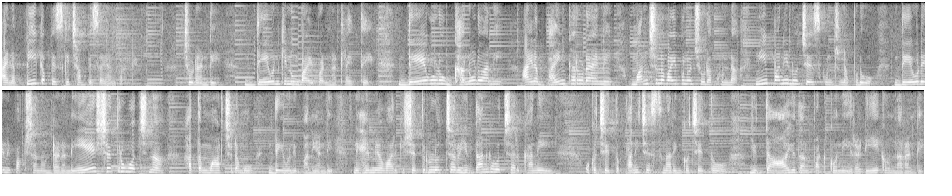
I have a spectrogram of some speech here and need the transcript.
ఆయన పీక పిసికి చంపేశాయంట అండి. చూడండి దేవునికి నువ్వు భయపడినట్లయితే దేవుడు ఘనుడు అని ఆయన భయంకరుడాయని మనుషుల వైపు నువ్వు చూడకుండా నీ పని నువ్వు చేసుకుంటున్నప్పుడు దేవుడే నీ ఉంటాడండి. ఏ శత్రువు వచ్చినా హతం మార్చడము దేవుని పని అండి. నిహమ్య వారికి శత్రువులు వచ్చారు యుద్ధానికి వచ్చారు కానీ ఒక చేత్తో పని చేస్తున్నారు ఇంకో చేత్తో యుద్ధ ఆయుధాలు పట్టుకొని రెడీగా ఉన్నారండి.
